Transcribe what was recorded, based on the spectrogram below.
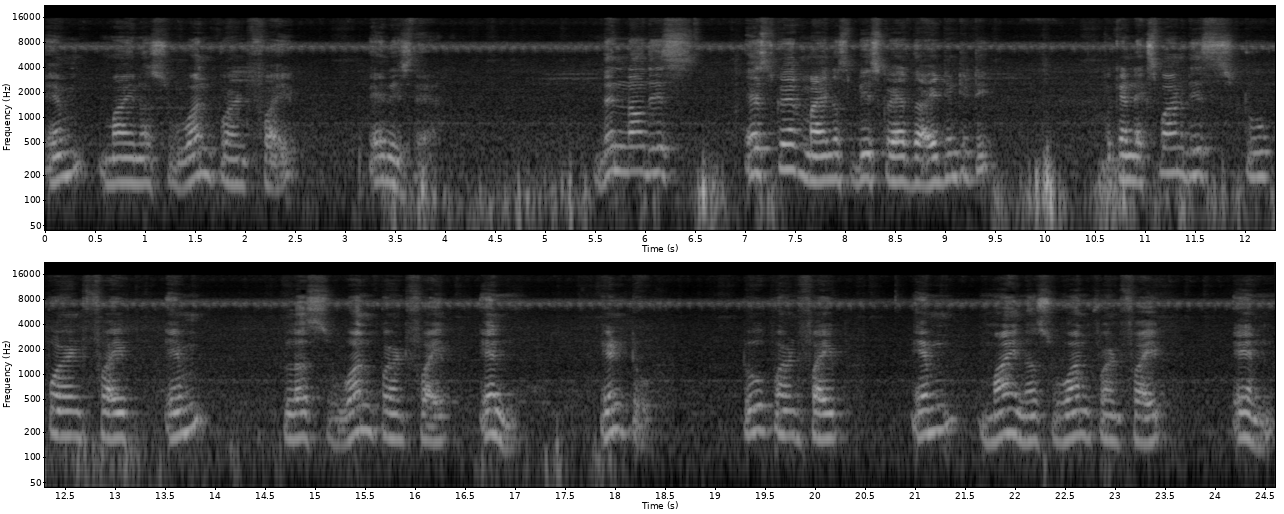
m minus 1.5 n is there. Then now this a square minus b square the identity. We can expand this 2.5 m plus 1.5 n into 2.5 m minus 1.5 n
